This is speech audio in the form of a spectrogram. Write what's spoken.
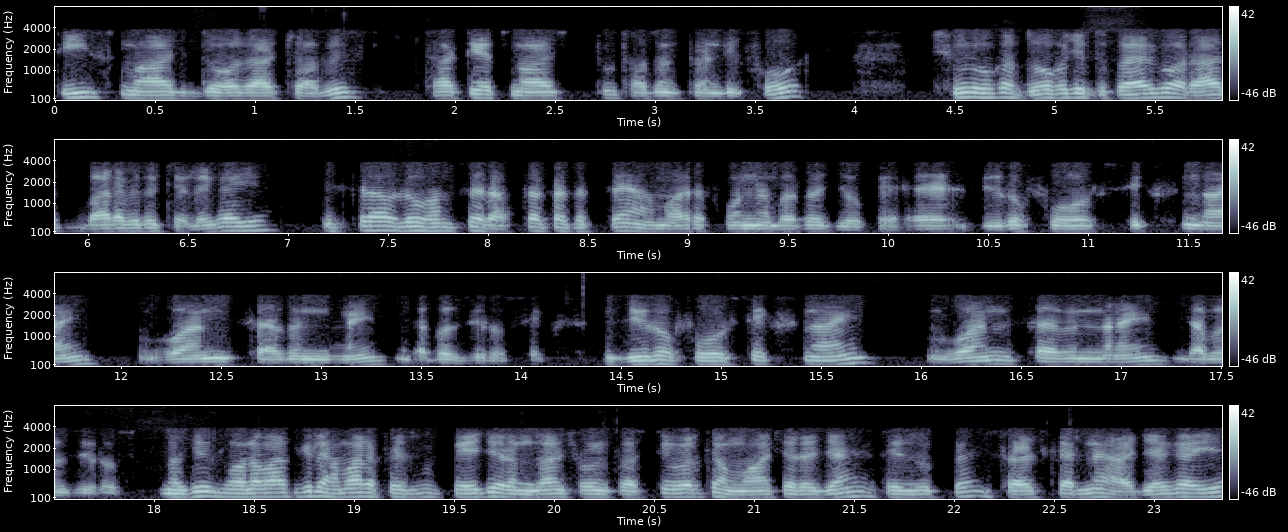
تیس مارچ دو ہزار چوبیس، thirtieth March two thousand twenty four, شروع ہوگا دو بجے دوپہر کو اور رات بارہ بجے تک چلے گا یہ۔ اس طرح لوگ ہم سے رابطہ کر سکتے ہیں۔ ہمارے فون نمبر پر جو کہ ہے zero four six nine one seven nine double zero six. Zero four six nine one seven nine double zero مزید معلومات کے لیے ہمارا فیس بک پیج ہے رمضان شاپنگ فیسٹیول کا وہاں چلے جائیں فیس بک پہ سرچ کرنے آ جائے گا یہ۔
